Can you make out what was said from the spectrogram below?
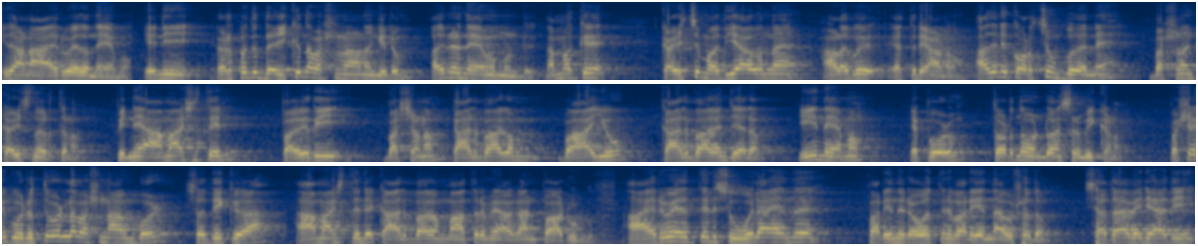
ഇതാണ് ആയുർവേദ നിയമം. ഇനി എളുപ്പത്തിൽ ദഹിക്കുന്ന ഭക്ഷണമാണെങ്കിലും അതിനൊരു നിയമമുണ്ട്. നമുക്ക് കഴിച്ച് മതിയാവുന്ന അളവ് എത്രയാണോ അതിന് കുറച്ച് മുമ്പ് തന്നെ ഭക്ഷണം കഴിച്ചു നിർത്തണം. പിന്നെ ആമാശയത്തിൽ പകുതി ഭക്ഷണം കാൽഭാഗം വായു കാൽഭാഗം ജലം ഈ നിയമം എപ്പോഴും തുടർന്നു കൊണ്ടുപോകാൻ ശ്രമിക്കണം. പക്ഷേ ഗുരുത്വമുള്ള ഭക്ഷണമാകുമ്പോൾ ശ്രദ്ധിക്കുക ആമാശയത്തിന്റെ കാൽഭാഗം മാത്രമേ ആകാൻ പാടുള്ളൂ. ആയുർവേദത്തിൽ ശൂല എന്ന് പറയുന്ന രോഗത്തിന് പറയുന്ന ഔഷധം ശതാവര്യാദി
